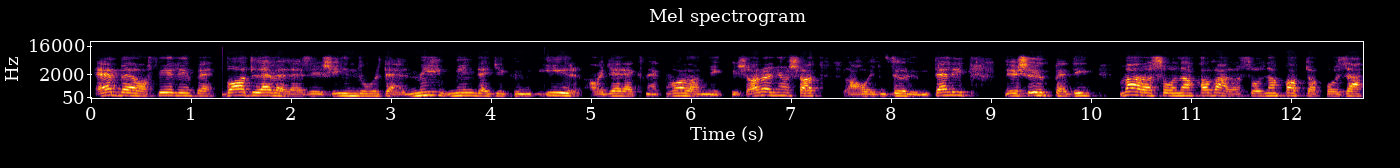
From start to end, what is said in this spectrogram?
ebbe a fél évbe vad levelezés indult el. Mi mindegyikünk ír a gyereknek valami kis aranyosat, ahogy tőlünk telik, és ők pedig válaszolnak, ha válaszolnak, kaptak hozzá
